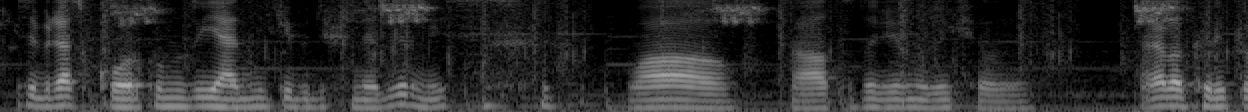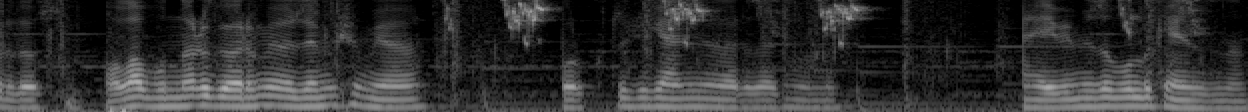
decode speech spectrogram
Neyse biraz korkumuzu yendik gibi düşünebilir miyiz? wow. Rahatlatıcı müzik çalıyor. Merhaba Creeper dostum. Valla bunları görmeyi özlemişim ya. Korkutucu gelmiyorlar zaten onlar. Evimizi bulduk en azından.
